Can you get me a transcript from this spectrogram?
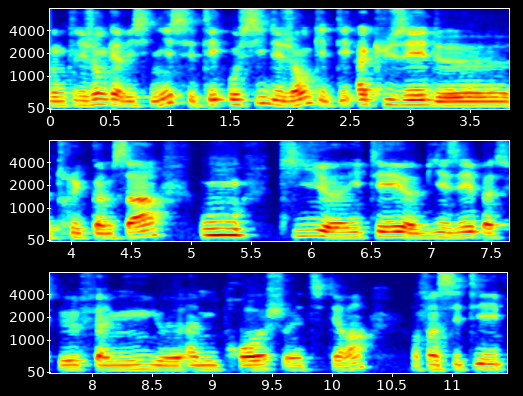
Donc les gens qui avaient signé, c'était aussi des gens qui étaient accusés de trucs comme ça, ou qui euh, étaient euh, biaisés parce que famille, euh, amis proches, etc. Enfin, c'était.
